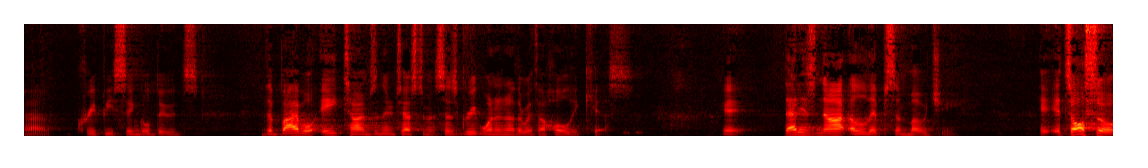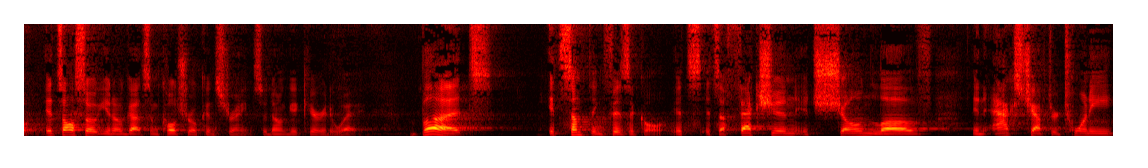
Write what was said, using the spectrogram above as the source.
uh, creepy single dudes. The Bible, eight times in the New Testament, says, greet one another with a holy kiss. Okay? That is not a lips emoji. It's also, it's also, you know, got some cultural constraints, so don't get carried away. But it's something physical. It's, it's affection, it's shown love. In Acts chapter 20,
